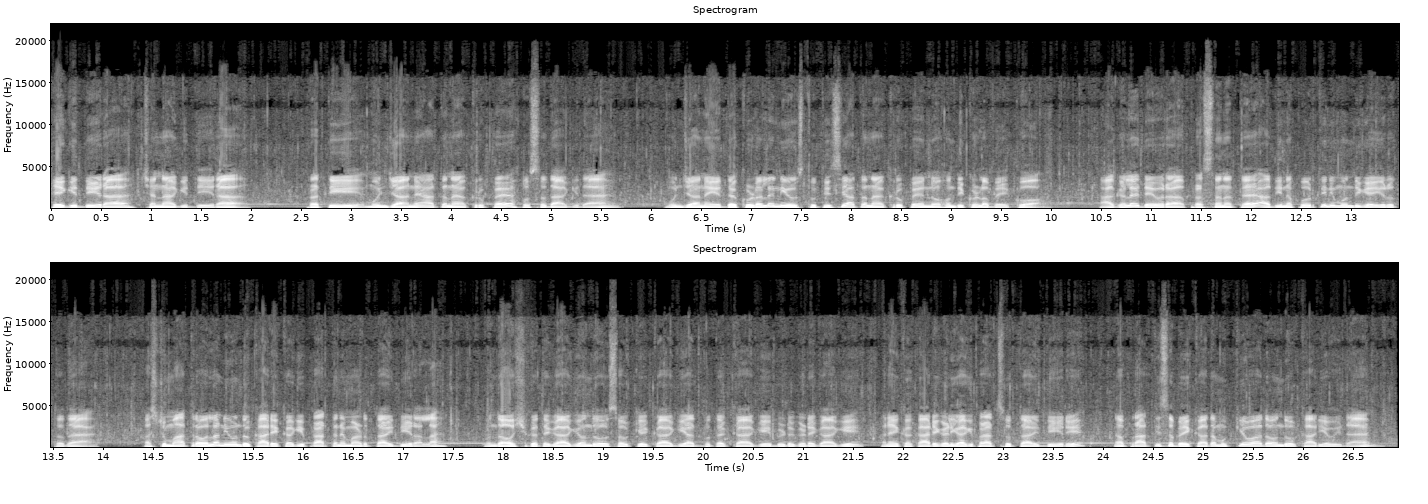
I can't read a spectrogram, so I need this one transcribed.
ಹೇಗಿದ್ದೀರಾ? ಚೆನ್ನಾಗಿದ್ದೀರಾ? ಪ್ರತಿ ಮುಂಜಾನೆ ಆತನ ಕೃಪೆ ಹೊಸದಾಗಿದೆ. ಮುಂಜಾನೆ ಎದ್ದ ಕೂಡಲೇ ನೀವು ಸ್ತುತಿಸಿ ಆತನ ಕೃಪೆಯನ್ನು ಹೊಂದಿಕೊಳ್ಳಬೇಕು. ಆಗಲೇ ದೇವರ ಪ್ರಸನ್ನತೆ ಆ ದಿನ ಪೂರ್ತಿ ನಿಮ್ಮೊಂದಿಗೆ ಇರುತ್ತದೆ. ಅಷ್ಟು ಮಾತ್ರವಲ್ಲ, ನೀವೊಂದು ಕಾರ್ಯಕ್ಕಾಗಿ ಪ್ರಾರ್ಥನೆ ಮಾಡುತ್ತಾ ಇದ್ದೀರಲ್ಲ? ಒಂದು ಅವಶ್ಯಕತೆಗಾಗಿ, ಒಂದು ಸೌಖ್ಯಕ್ಕಾಗಿ, ಅದ್ಭುತಕ್ಕಾಗಿ, ಬಿಡುಗಡೆಗಾಗಿ, ಅನೇಕ ಕಾರ್ಯಗಳಿಗಾಗಿ ಪ್ರಾರ್ಥಿಸುತ್ತಾ ಇದ್ದೀರಿ. ನಾವು ಪ್ರಾರ್ಥಿಸಬೇಕಾದ ಮುಖ್ಯವಾದ ಒಂದು ಕಾರ್ಯವಿದೆ.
